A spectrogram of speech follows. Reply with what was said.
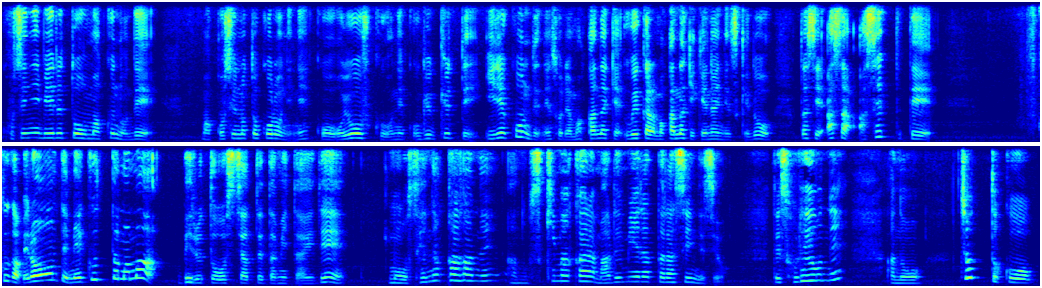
腰にベルトを巻くので、まあ、腰のところにね、こうお洋服をね、こうギュッギュッて入れ込んでね、それは巻かなきゃ、上から巻かなきゃいけないんですけど、私朝焦ってて、服がベローンってめくったままベルトをしちゃってたみたいで、もう背中がね、あの隙間から丸見えだったらしいんですよ。で、それをね、あの、ちょっとこ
